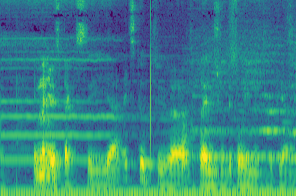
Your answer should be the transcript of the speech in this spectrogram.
uh, in many respects, the, uh, it's good to, uh, to play an instrument before you move to the piano.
